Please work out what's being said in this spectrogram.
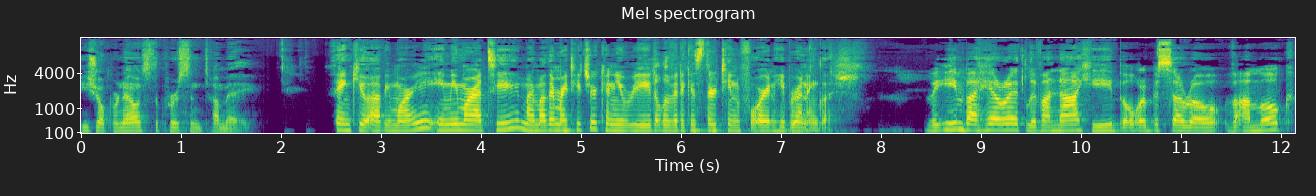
he shall pronounce the person tameh. Thank you, Avi Mori. Imi Morati, my mother, my teacher, can you read Leviticus 13:4 in Hebrew and English? ואם בהרת לבנה היא באור בשרו, ועמוק,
